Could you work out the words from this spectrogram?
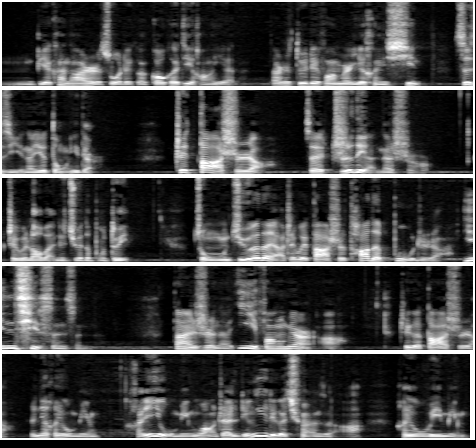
嗯，别看他是做这个高科技行业的，但是对这方面也很信，自己呢也懂一点这大师啊，在指点的时候，这位老板就觉得不对，总觉得呀，这位大师他的布置啊阴气森森。但是呢，一方面啊，这个大师啊，人家很有名，很有名望，在灵异这个圈子啊。很有威名。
